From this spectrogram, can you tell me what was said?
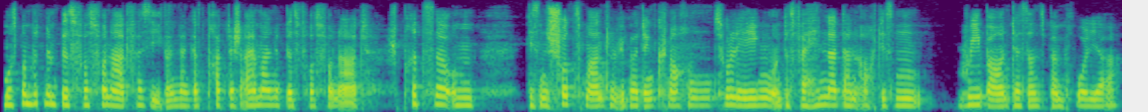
muss man mit einem Bisphosphonat versiegeln. Dann gibt es praktisch einmal eine Bisphosphonat-Spritze, um diesen Schutzmantel über den Knochen zu legen und das verhindert dann auch diesen Rebound, der sonst beim Prolia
